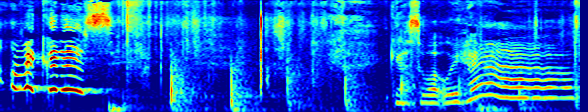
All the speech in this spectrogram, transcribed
oh my goodness. Guess what we have?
